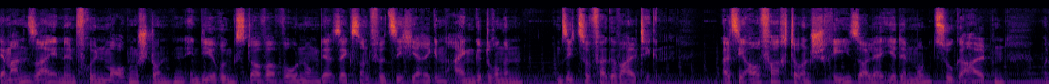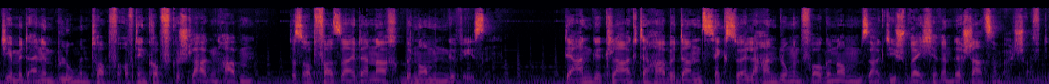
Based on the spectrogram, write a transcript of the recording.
Der Mann sei in den frühen Morgenstunden in die Rüngsdorfer Wohnung der 46-Jährigen eingedrungen, um sie zu vergewaltigen. Als sie aufwachte und schrie, soll er ihr den Mund zugehalten und ihr mit einem Blumentopf auf den Kopf geschlagen haben. Das Opfer sei danach benommen gewesen. Der Angeklagte habe dann sexuelle Handlungen vorgenommen, sagt die Sprecherin der Staatsanwaltschaft.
